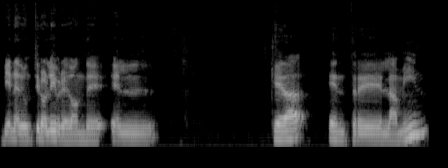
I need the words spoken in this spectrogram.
viene de un tiro libre donde el queda entre Lamin,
